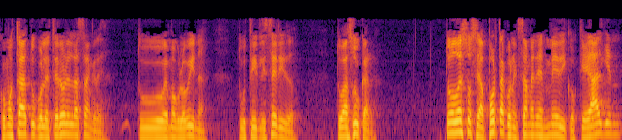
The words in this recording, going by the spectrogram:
¿Cómo está tu colesterol en la sangre? Tu hemoglobina, tu triglicéridos, tu azúcar. Todo eso se aporta con exámenes médicos que alguien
